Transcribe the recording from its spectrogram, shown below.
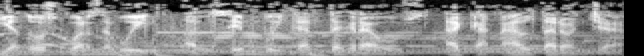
i a dos quarts de vuit al 180 graus, a Canal Taronja.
